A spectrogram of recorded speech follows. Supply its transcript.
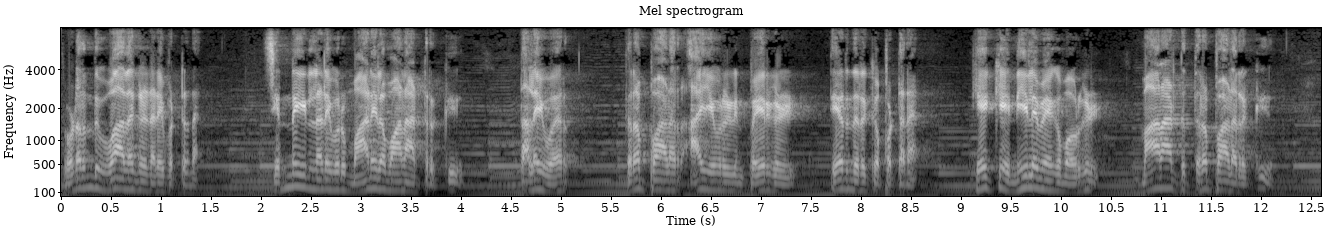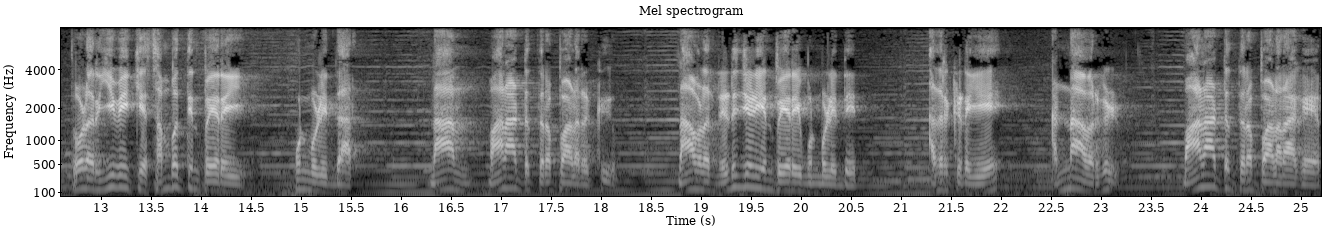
தொடர்ந்து விவாதங்கள் நடைபெற்றன. சென்னையில் நடைபெறும் மாநில மாநாட்டிற்கு தலைவர் திறப்பாளர் ஆகியவர்களின் பெயர்கள் தேர்ந்தெடுக்கப்பட்டன. கே கே நீலமேகம் அவர்கள் மாநாட்டு திறப்பாளருக்கு தோழர் ஈவி கே சம்பத்தின் பெயரை முன்மொழிந்தார். நான் மாநாட்டு திறப்பாளருக்கு நாவலர் நெடுஞ்செழியன் பெயரை முன்மொழிந்தேன். அதற்கிடையே அண்ணா அவர்கள் மாநாட்டு திறப்பாளராக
